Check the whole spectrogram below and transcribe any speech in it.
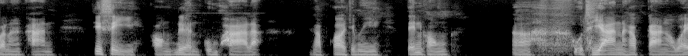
วันอังคารที่ 4 ของเดือนกุมภาละนะครับก็จะมีเต็นท์ของอ,อุทยานนะครับกางเอาไว้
